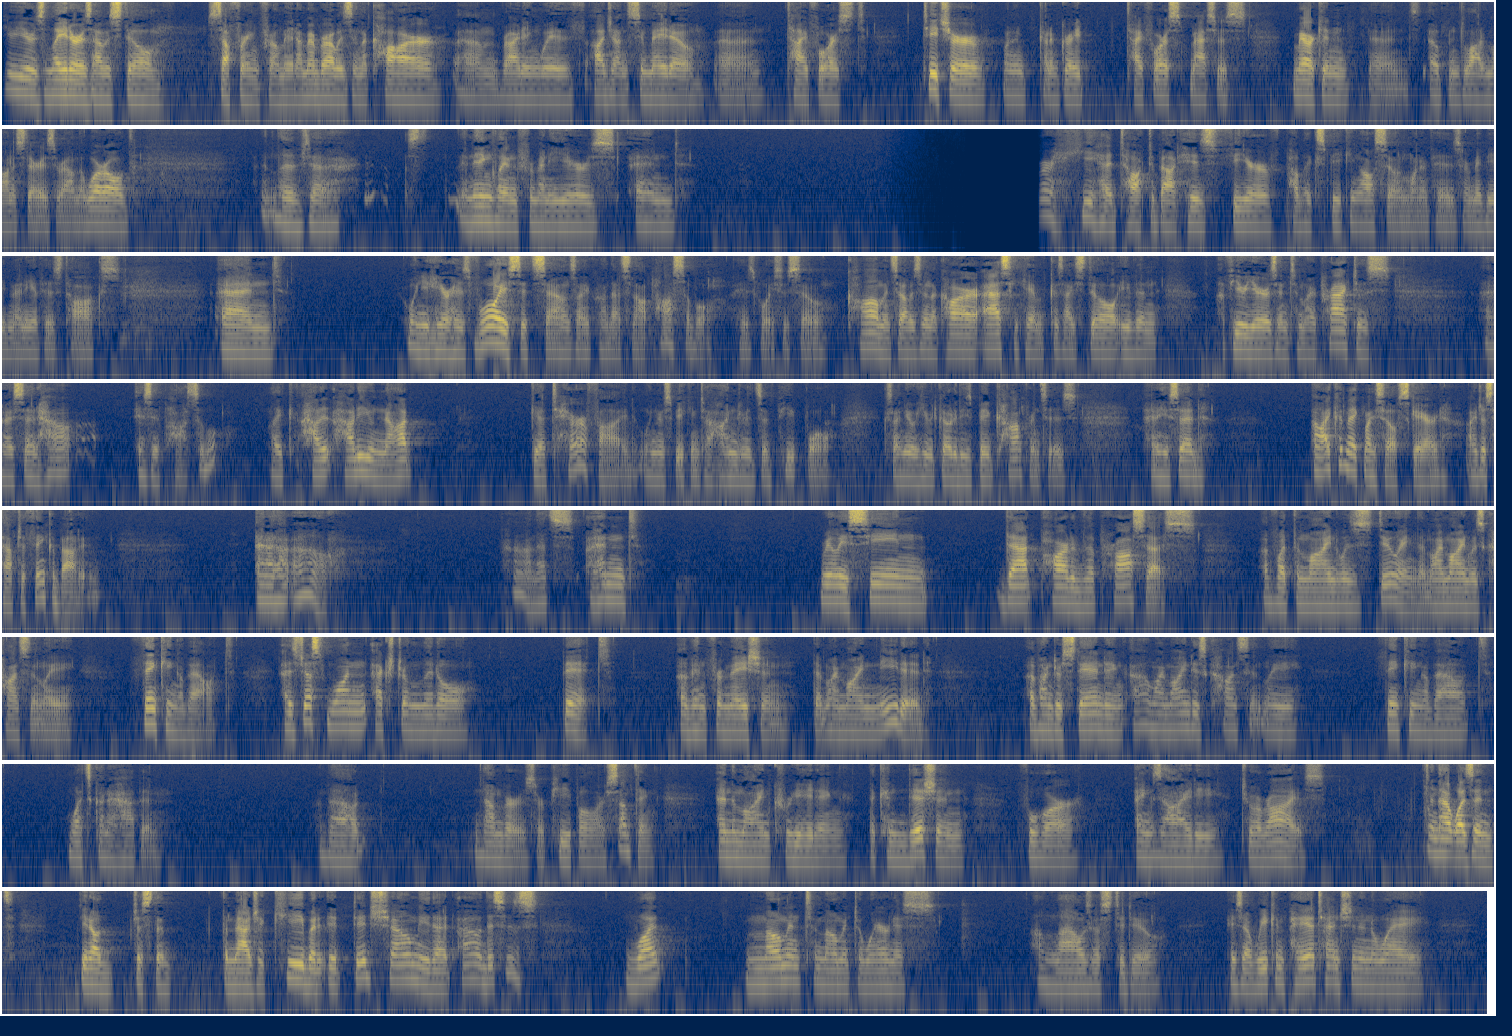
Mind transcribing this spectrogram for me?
A few years later, as I was still suffering from it, I remember I was in a car um, riding with Ajahn Sumedho, uh, Thai forest teacher, one of the kind of great Thai forest masters, American, uh, opened a lot of monasteries around the world, and lived. Uh, in England for many years, and he had talked about his fear of public speaking also in one of his, or maybe many of his talks. And when you hear his voice, it sounds like, well, that's not possible. His voice is so calm. And so I was in the car asking him, because I still, even a few years into my practice, and I said, How is it possible? Like, how, did, how do you not get terrified when you're speaking to hundreds of people? Because I knew he would go to these big conferences. And he said, Oh, I could make myself scared. I just have to think about it. And I thought, oh, huh, that's, I hadn't really seen that part of the process of what the mind was doing, that my mind was constantly thinking about, as just one extra little bit of information that my mind needed of understanding oh, my mind is constantly thinking about what's going to happen, about numbers or people or something and the mind creating the condition for anxiety to arise. And that wasn't, you know, just the, the magic key, but it did show me that, oh, this is what moment to moment awareness allows us to do, is that we can pay attention in a way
